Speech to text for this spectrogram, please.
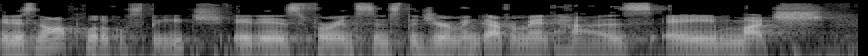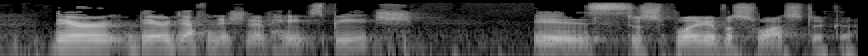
it is not political speech. It is, for instance, the German government has a much, their, their definition of hate speech is Display of a swastika.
